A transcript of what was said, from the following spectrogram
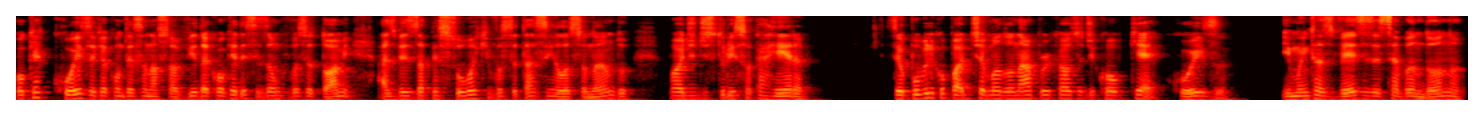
Qualquer coisa que aconteça na sua vida, qualquer decisão que você tome, às vezes a pessoa que você está se relacionando pode destruir sua carreira. Seu público pode te abandonar por causa de qualquer coisa. E muitas vezes esse abandono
